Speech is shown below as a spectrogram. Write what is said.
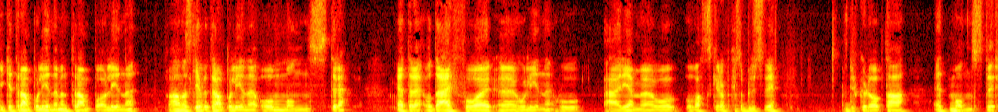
Ikke Trampoline, men Trampoline. Og han har skrevet Trampoline og Monstre, heter det. Og der får uh, hun Line Hun er hjemme og, og vasker opp, og så plutselig dukker det opp da et monster.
